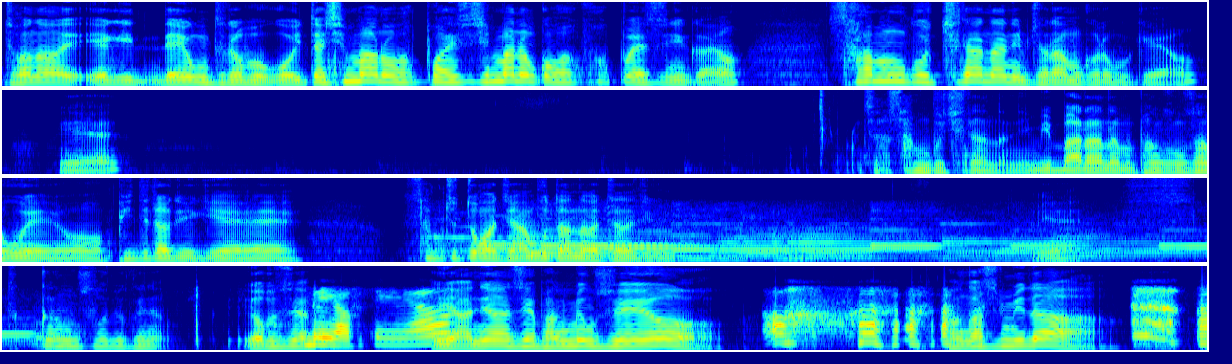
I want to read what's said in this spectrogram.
전화 얘기 내용 들어보고 일단 10만 원 확보했 10만 원꼭 확보했으니까요. 3971님 전화 한번 걸어볼게요. 예. 자, 3971님. 말안 하면 방송 사고예요. PD라도 얘기해. 3초 동안 지금 아무것도 안 나갔잖아, 지금. 예. 특강 수업이 그냥 여보세요? 네, 여보세요? 예, 안녕하세요. 박명수예요. 어. 반갑습니다. 아,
